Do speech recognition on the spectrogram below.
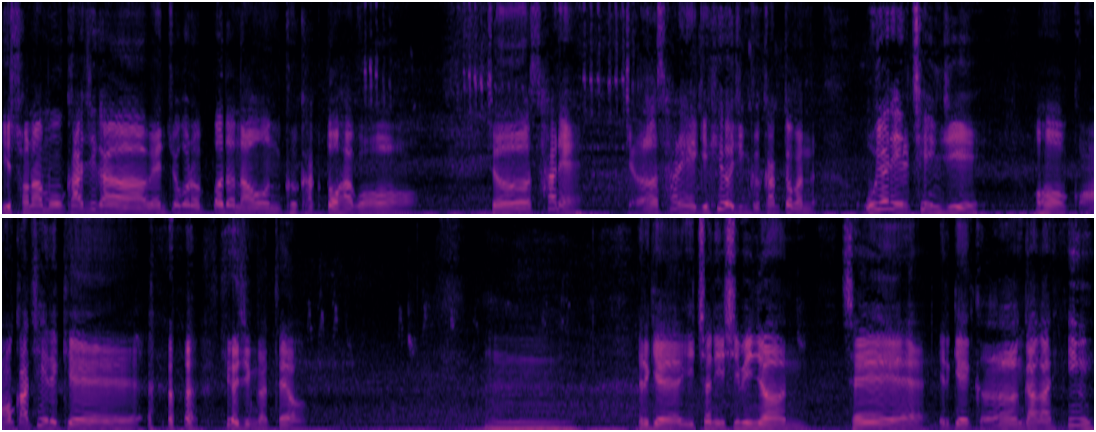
이 소나무 가지가 왼쪽으로 뻗어 나온 그 각도하고 저 산에 저 산에 이게 휘어진 그 각도가 우연의 일체인지 어 똑같이 이렇게 휘어진 것 같아요. 음 이렇게 2022년 새해에 이렇게 건강한 힘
